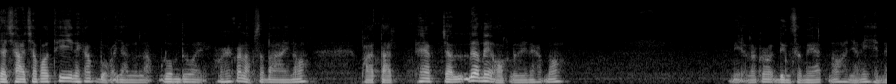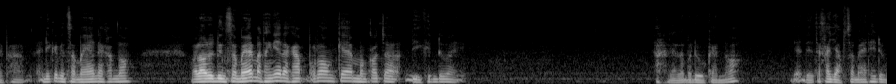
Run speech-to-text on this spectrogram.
ยาชาเฉพาะที่นะครับบวกกับยานอนหลับร่วมด้วยคนไข้ก็หลับสบายเนาะผ่าตัดแทบจะเลือดไม่ออกเลยนะครับเนาะเนี่ยแล้วก็ดึงสมาร์ทเนาะอย่างที่เห็นในภาพ อันนี้ก็เป็นสมาร์ทนะครับเนาะเวลาเราดึงสมาร์ทมาทางนี้นะครับ ร่องแก้มมันก็จะดีขึ้นด้วย เดี๋ยวเรามาดูกันเนาะเดี๋ยวจะขยับสมาร์ทให้ดู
